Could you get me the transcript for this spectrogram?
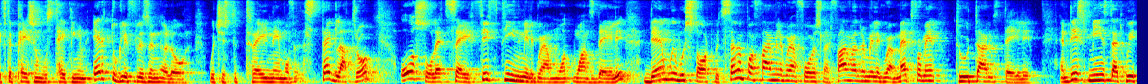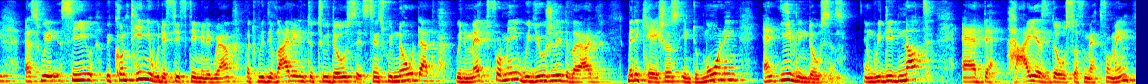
If the patient was taking an ertugliflozin alone, which is the trade name of Steglatro, also let's say 15 milligram once daily, then we would start with 7.5 milligram force like 500 milligram metformin two times daily. And this means that we, as we see, we continue with the 15 milligram, but we divide it into two doses. Since we know that with metformin, we usually divide medications into morning and evening doses. And we did not add the highest dose of metformin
